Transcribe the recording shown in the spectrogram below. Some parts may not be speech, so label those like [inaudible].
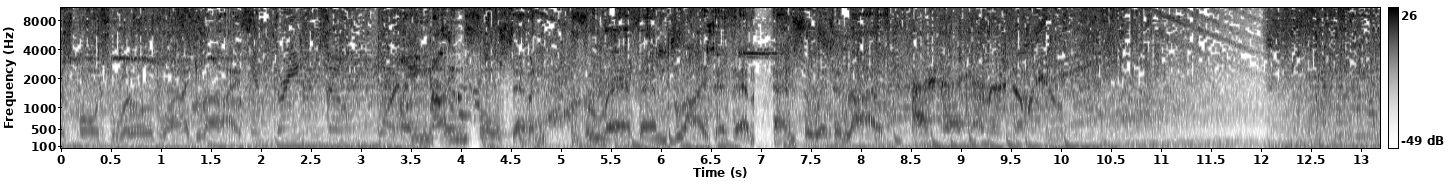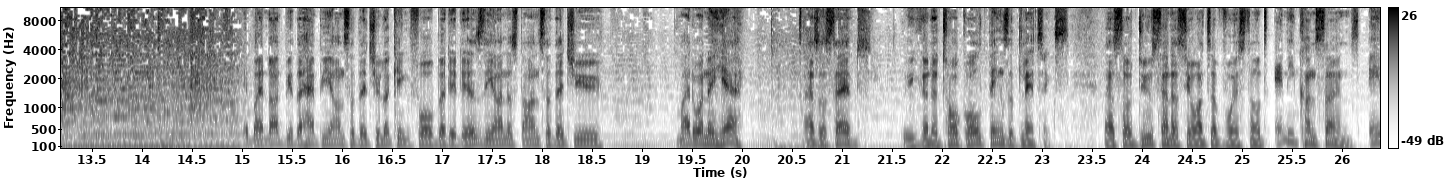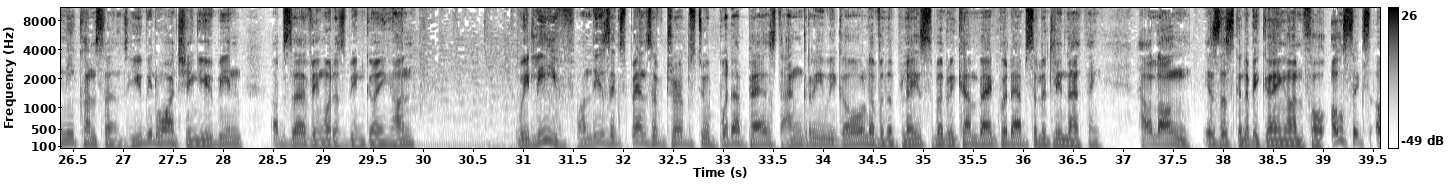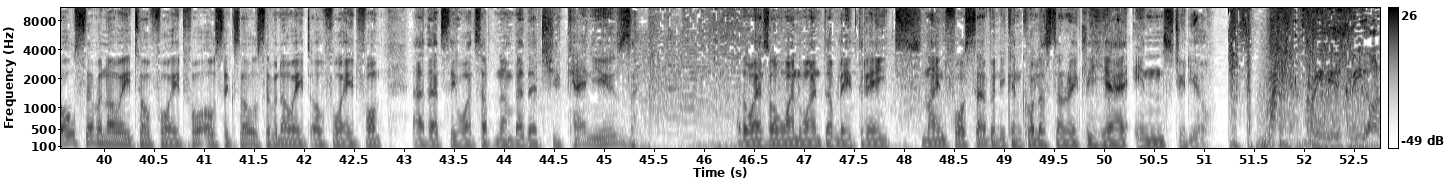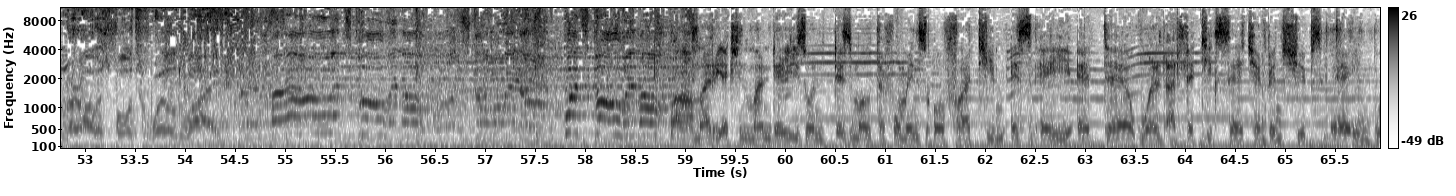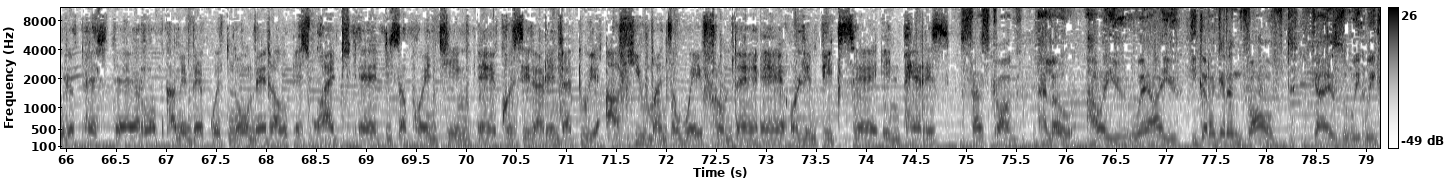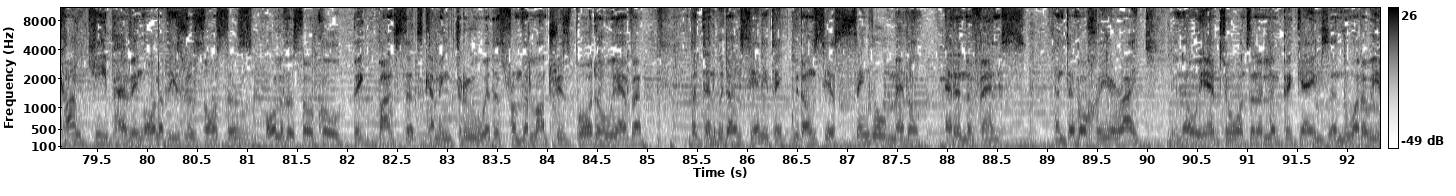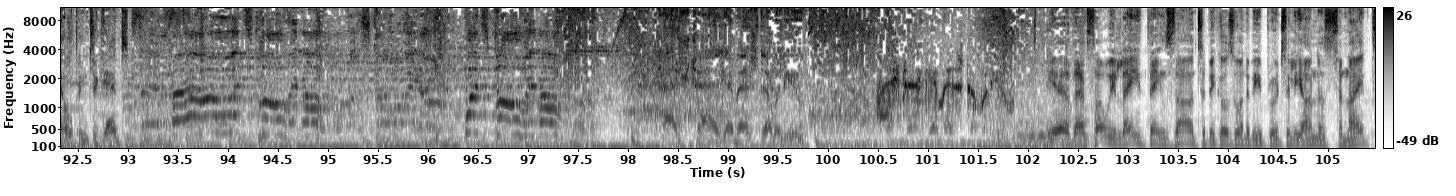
Marawa Sports Worldwide Live. In three, two, one. On 947, Vuma FM, Rise FM, and SowetanLIVE. Hashtag MSW. It might not be the happy answer that you're looking for, but it is the honest answer that you might want to hear. As I said, we're going to talk all things athletics. Uh, so do send us your WhatsApp voice notes. Any concerns? Any concerns? You've been watching, you've been observing what has been going on. We leave on these expensive trips to Budapest, Hungary, we go all over the place, but we come back with absolutely nothing. How long is this going to be going on for? 060 708 0484, 060 708 0484. Uh, that's the WhatsApp number that you can use. Otherwise, 011 8838 947. You can call us directly here in studio. Previously on Marawa Sports Worldwide. My reaction Monday is on dismal performance of uh, Team SA at uh, World Athletics uh, Championships uh, in Budapest. Uh, Rob coming back with no medal is quite disappointing, considering that we are a few months away from the Olympics in Paris. SASCOC, hello. How are you? Where are you? You got to get involved, guys. We, we can't keep having all of these resources, all of the so-called big bucks that's coming through, whether it's from the lotteries board or whoever, but then we don't see anything. We don't see a single medal at an event. And Tebogo, you're right. You know, we head towards an Olympic Games, and what are we hoping to get? Hashtag MSW. Hashtag MSW. Yeah, that's how we lay things out because we want to be brutally honest tonight.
